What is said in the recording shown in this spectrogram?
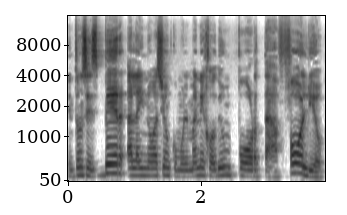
Entonces, ver a la innovación como el manejo de un portafolio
